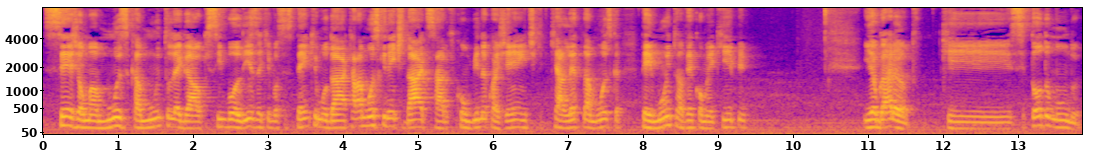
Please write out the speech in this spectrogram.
seja uma música muito legal que simboliza que vocês têm que mudar, aquela música identidade, sabe, que combina com a gente, que, que a letra da música tem muito a ver com a equipe. E eu garanto que se todo mundo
